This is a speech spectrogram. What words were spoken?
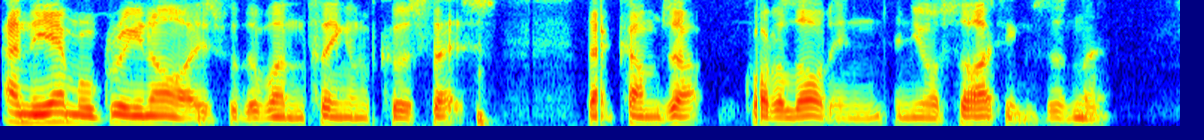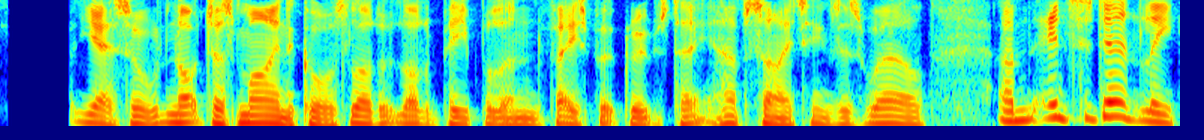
And the emerald green eyes were the one thing. And of course, that's that comes up quite a lot in, in your sightings, doesn't it? Yeah, so not just mine, of course. A lot of, lot of people and Facebook groups take, have sightings as well. Um, incidentally,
